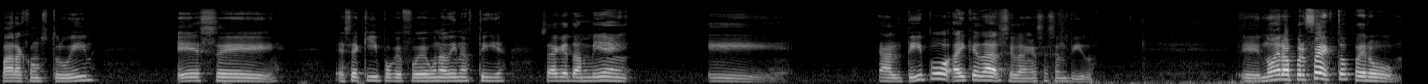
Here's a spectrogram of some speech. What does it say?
para construir ese ese equipo que fue una dinastía. O sea que también eh, al tipo hay que dársela en ese sentido. Eh, no era perfecto pero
